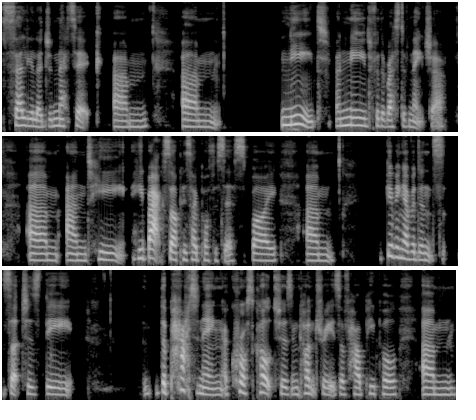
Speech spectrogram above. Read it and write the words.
cellular genetic um, need a need for the rest of nature. Um, and he he backs up his hypothesis by um, giving evidence such as the the patterning across cultures and countries of how people um,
